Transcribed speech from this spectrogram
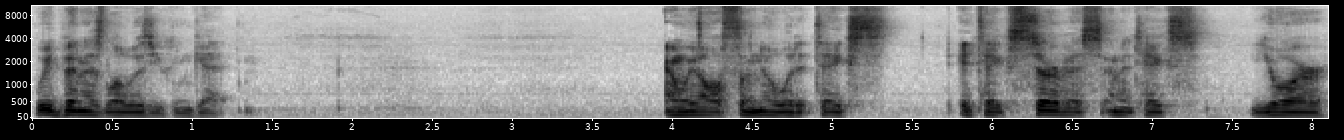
We've been as low as you can get and we also know what it takes it takes service and it takes your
